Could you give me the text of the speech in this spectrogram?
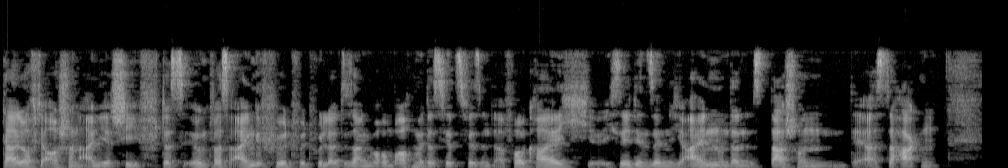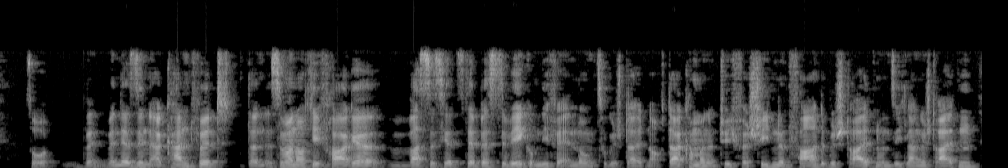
da läuft ja auch schon einiges schief, dass irgendwas eingeführt wird, wo Leute sagen, warum brauchen wir das jetzt? Wir sind erfolgreich, ich sehe den Sinn nicht ein und dann ist da schon der erste Haken. So, wenn, wenn der Sinn erkannt wird, dann ist immer noch die Frage, was ist jetzt der beste Weg, um die Veränderung zu gestalten? Auch da kann man natürlich verschiedene Pfade bestreiten und sich lange streiten.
